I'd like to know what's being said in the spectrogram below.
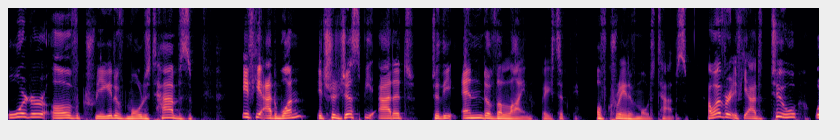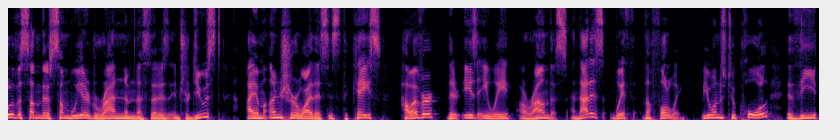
order of creative mode tabs. If you add one, it should just be added to the end of the line, basically of creative mode tabs. However, if you add two, all of a sudden there's some weird randomness that is introduced. I am unsure why this is the case. However, there is a way around this, and that is with the following. We want to call the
